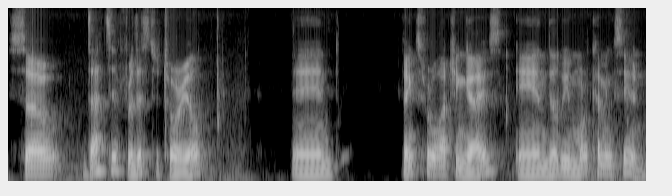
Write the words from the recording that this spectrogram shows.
so that's it for this tutorial. And thanks for watching guys, and there'll be more coming soon.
